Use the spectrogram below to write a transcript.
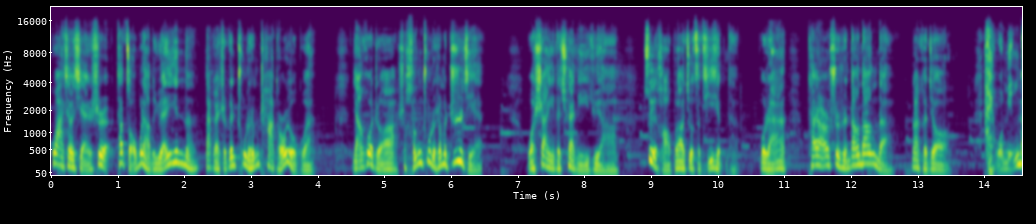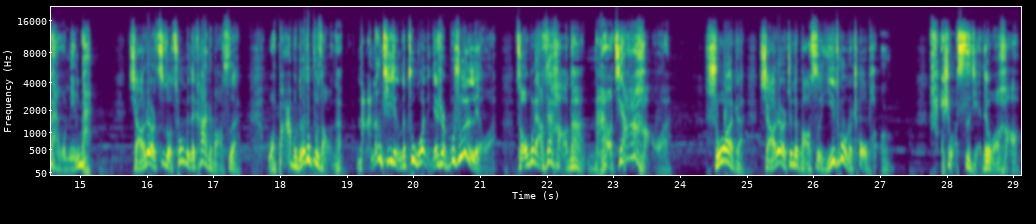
卦象显示他走不了的原因呢，大概是跟出了什么岔头有关，养或者是横出了什么枝节。我善意的劝你一句啊，最好不要就此提醒他，不然他要是顺顺当当的，那可就……哎，我明白，我明白。小六自作聪明地看着宝四，我巴不得他不走呢，哪能提醒他出国哪件事不顺溜啊？走不了才好呢，哪有家好啊？说着，小六就对宝四一通的臭捧，还是我四姐对我好，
